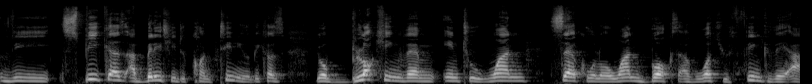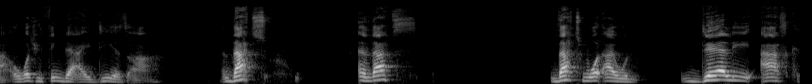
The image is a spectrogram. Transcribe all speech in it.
the speaker's ability to continue because you're blocking them into one circle or one box of what you think they are or what you think their ideas are. And that's and that's that's what I would dearly ask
